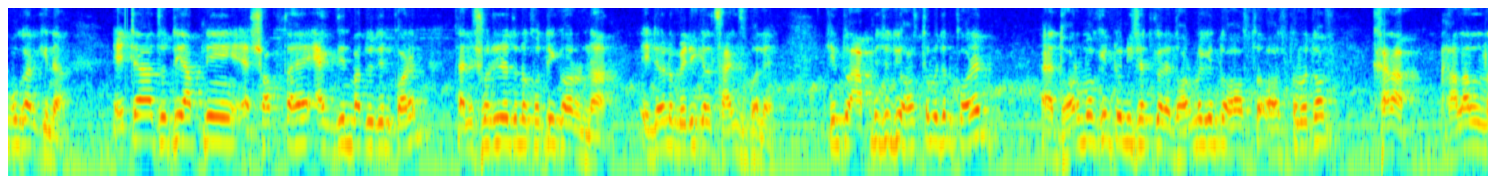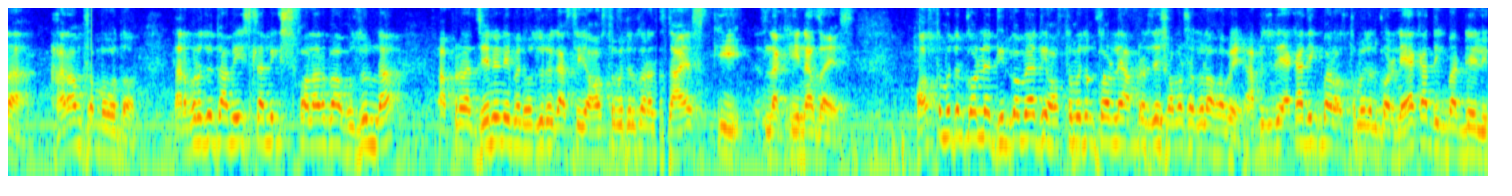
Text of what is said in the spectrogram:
উপকার কিনা? এটা যদি আপনি সপ্তাহে একদিন বা দুই দিন করেন, তাহলে শরীরের জন্য ক্ষতিকর না। এটা হলো মেডিকেল সায়েন্স বলে। কিন্তু আপনি যদি হস্তমৈথুন করেন ধর্ম কিন্তু নিষেধ করে, ধর্ম কিন্তু হস্ত হস্তমৈথুন খারাপ, হালাল না, হারাম সম্ভবত। তারপরে যদি আমি ইসলামিক স্কলার বা হুজুর না, আপনারা জেনে নেবেন হুজুরের কাছ থেকে হস্তমৈথুন করা জায়েজ কি নাকি না জায়েজ। হস্তমৈথুন করলে, দীর্ঘমেয়াদী হস্তমৈথুন করলে আপনার যে সমস্যাগুলো হবে, আপনি যদি একাধিকবার হস্তমৈথুন করেন, একাধিকবার ডেইলি,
